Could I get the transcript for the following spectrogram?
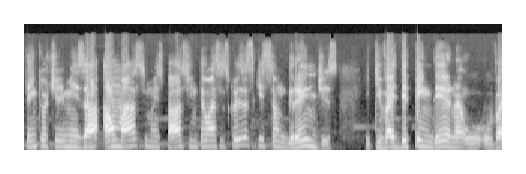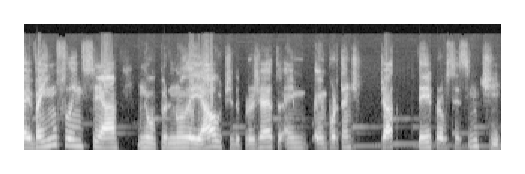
tem que otimizar ao máximo o espaço. Então, essas coisas que são grandes e que vai depender, né, o, o vai, vai influenciar no, no layout do projeto, é, é importante já ter para você sentir.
